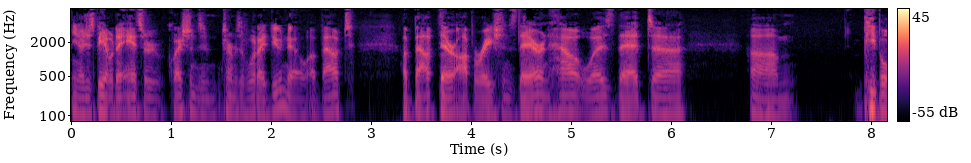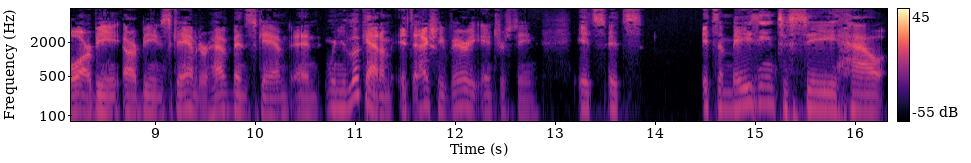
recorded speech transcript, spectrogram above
you know, just be able to answer questions in terms of what I do know about about their operations there and how it was that uh, um, people are being are being scammed or have been scammed. And when you look at them, it's actually very interesting. It's it's it's amazing to see how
